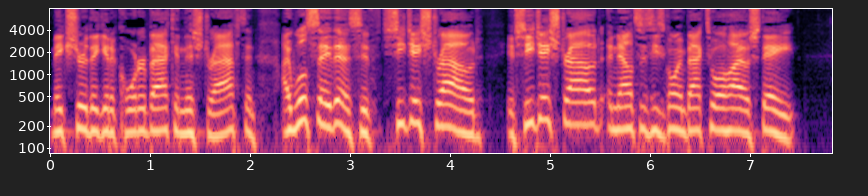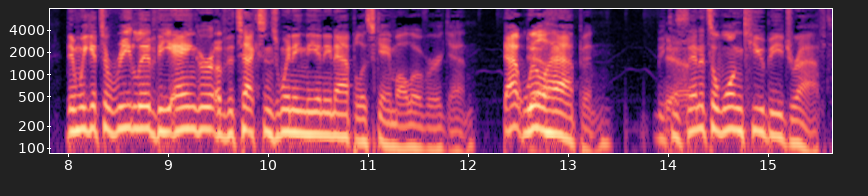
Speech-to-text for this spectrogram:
make sure they get a quarterback in this draft. And I will say this: if C.J. Stroud, if C.J. Stroud announces he's going back to Ohio State, then we get to relive the anger of the Texans winning the Indianapolis game all over again. That will Yeah. happen. because Yeah. then it's a one QB draft.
